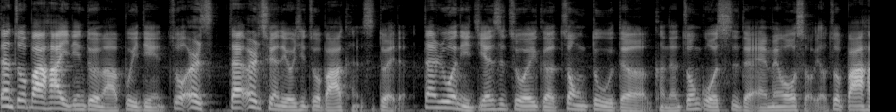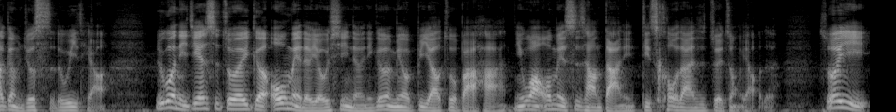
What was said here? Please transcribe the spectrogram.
但做巴哈一定对吗？不一定。做二在二次元的游戏做巴哈可能是对的。但如果你今天是做一个重度的可能中国式的 M O 手游，做巴哈根本就死路一条。如果你今天是作为一个欧美的游戏呢，你根本没有必要做巴哈。你往欧美市场打，你 Discord 当然是最重要的。所以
